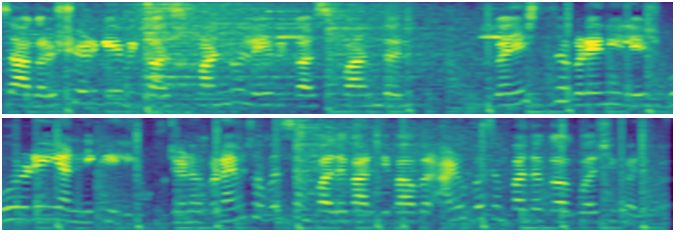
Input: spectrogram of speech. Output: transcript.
सागर शेडगे विकास पांडुले विकास पांदल गणेश झगडे निलेश भोरडे यांनी केली. जनक संपादक आरती बाबर आणि उपसंपादक अकबर शिकलकर.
